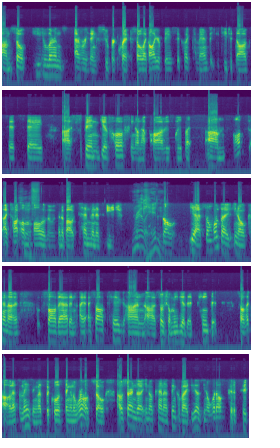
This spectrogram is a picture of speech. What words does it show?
Um, so he learns everything super quick. So like all your basic like commands that you could teach a dog: sit, stay, uh, spin, give hoof. You know, not paw obviously, but um, all, I taught them Hoof. all of those in about ten minutes each. Really? So yeah, so once I you know kind of saw that, and I, I saw a pig on uh, social media that painted. So I was like, oh, that's amazing. That's the coolest thing in the world. So I was starting to you know kind of think of ideas. You know, what else could a pig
